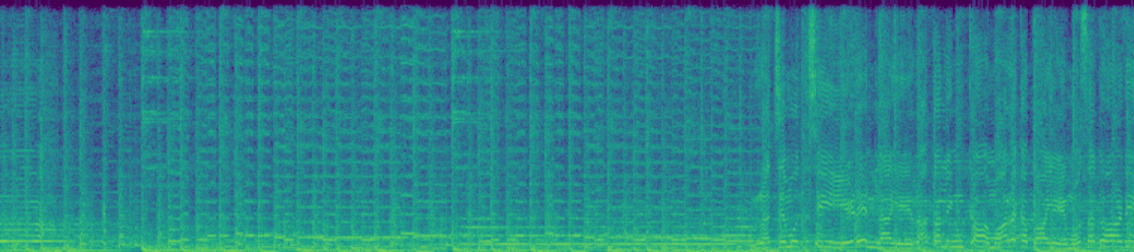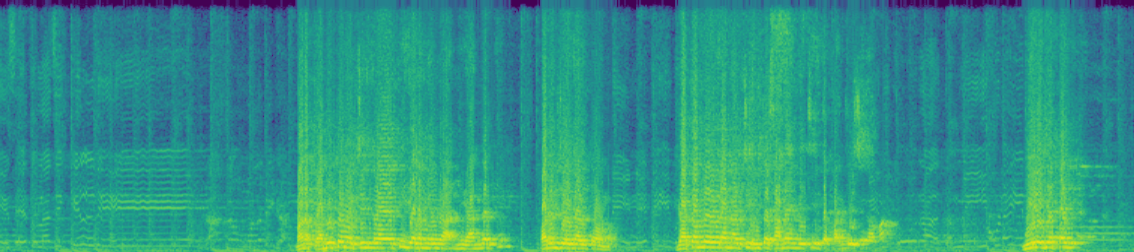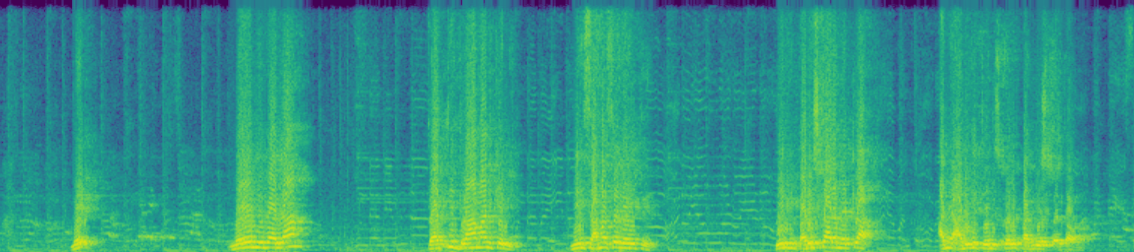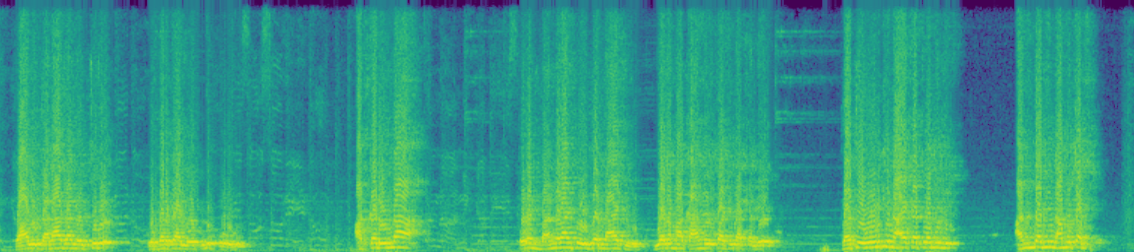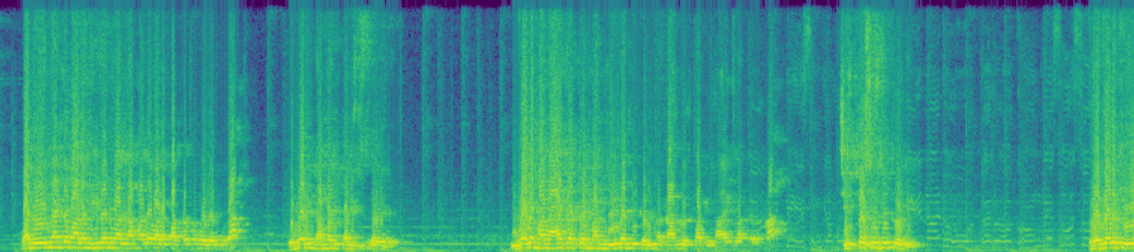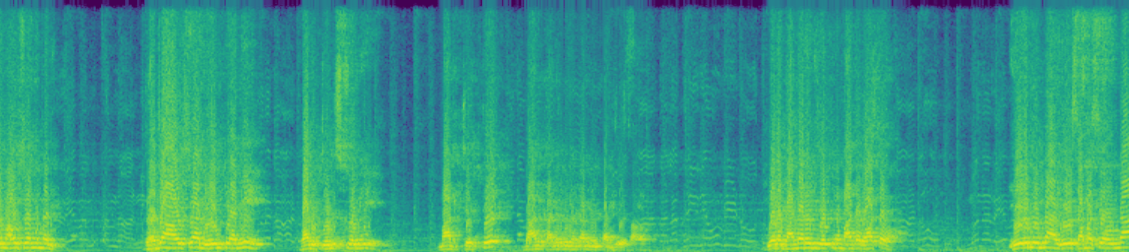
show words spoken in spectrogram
రాజ్యమొచ్చి ఏడేన్లాయే రాతలింకా మారకపాయే మోసగాడి సేతుల జిక్కిల్ది. మన ప్రభుత్వం వచ్చింది కాబట్టి ఇలా మేము మీ అందరికీ పనులు చేయగలుగుతా ఉన్నాం. గతంలో ఎవరన్నా వచ్చి ఇంత సమయం ఇచ్చి ఇంత పని చేసినామా? మీరే చెప్పండి. మేము ఇవాళ ప్రతి గ్రామానికి వెళ్ళి మీ సమస్యలు ఏంటి? దీనికి పరిష్కారం ఎట్లా అని అడిగి తెలుసుకొని పనిచేసి పెడతా ఉన్నారు వాళ్ళు ధనాదాన్ని వచ్చుడు కొబ్బరికాయలు ఒప్పుడు పోవు అక్కడున్న ఒక బంధనానికి ఇద్దరు నాయకులు ఇవాళ మా కాంగ్రెస్ పార్టీలు అట్లా లేరు. ప్రతి ఊరికి నాయకత్వం ఉంది. అందరినీ నమ్ముతాం. వాళ్ళు ఏంటంటే వాళ్ళ నీడని వాళ్ళు నమ్మాలి వాళ్ళ పక్కకు వాళ్ళని కూడా ఎవరిని నమ్మని పరిస్థితి లేదు. ఇవాళ మా నాయకత్వం మన లీడర్లు ఇక్కడ ఉన్న కాంగ్రెస్ పార్టీ నాయకులంతా ఉన్న చిత్తశుద్ధితోటి ప్రజలకు ఏం అవసరం ఉన్నది? ప్రజా అవసరాలు ఏంటి అని వాళ్ళు తెలుసుకొని మాకు చెప్తే దానికి అనుగుణంగా మేము పనిచేస్తాం. ఇవాళ గంగారెడ్డి చెప్పిన మాట వాస్తవం. ఏది ఉన్నా ఏ సమస్య ఉన్నా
